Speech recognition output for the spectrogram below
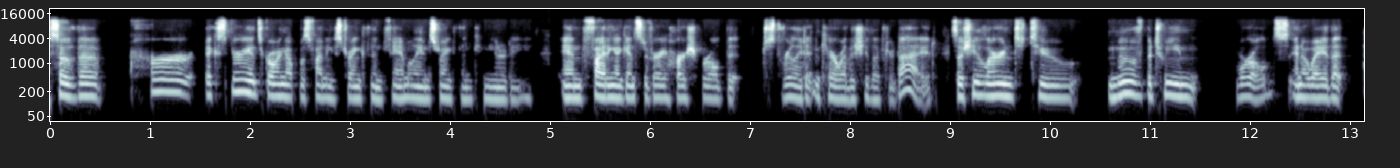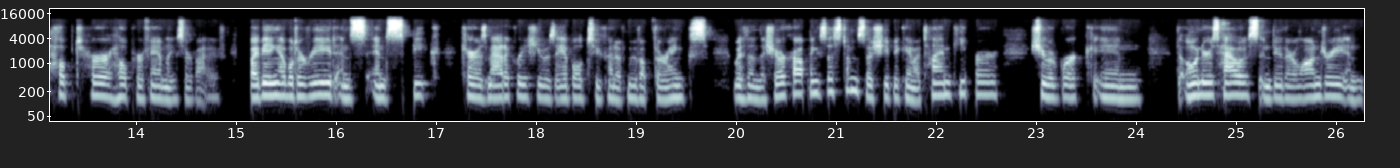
So the her experience growing up was finding strength in family and strength in community and fighting against a very harsh world that just really didn't care whether she lived or died. So she learned to move between worlds in a way that helped her help her family survive. By being able to read and, and speak charismatically, she was able to kind of move up the ranks within the sharecropping system. So she became a timekeeper. She would work in the owner's house and do their laundry and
